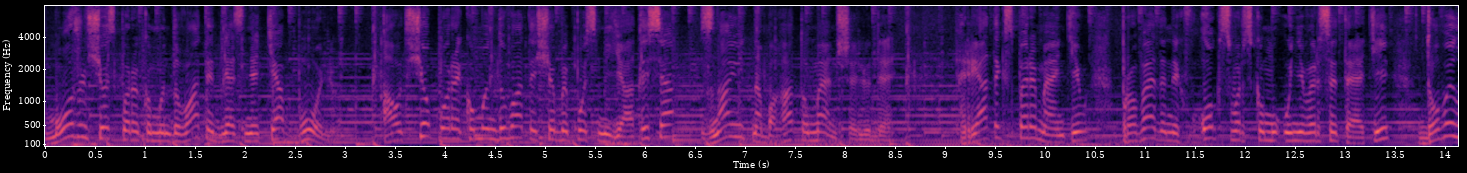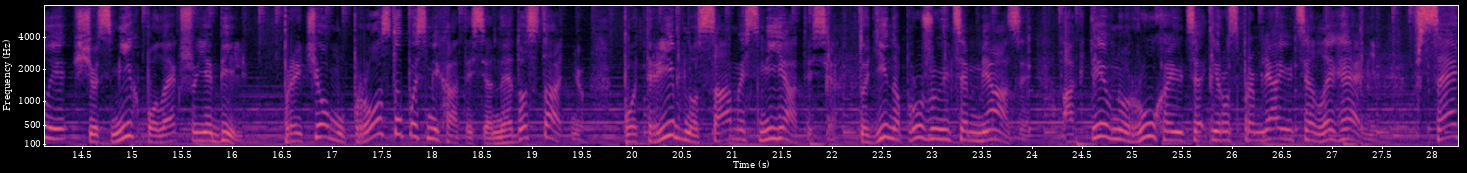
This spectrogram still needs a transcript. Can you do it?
можуть щось порекомендувати для зняття болю. А от що порекомендувати, щоб посміятися, знають набагато менше людей. Ряд експериментів, проведених в Оксфордському університеті, довели, що сміх полегшує біль. Причому просто посміхатися недостатньо. Потрібно саме сміятися. Тоді напружуються м'язи, активно рухаються і розпрямляються легені. Все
